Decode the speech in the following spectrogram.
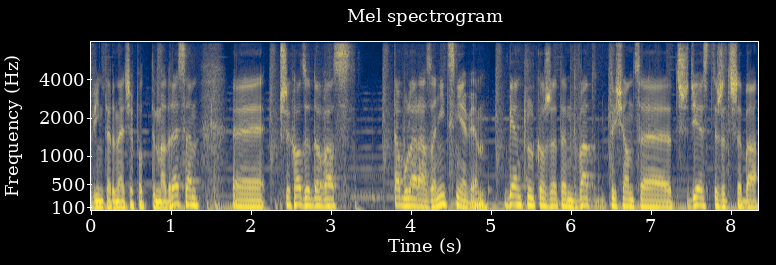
w internecie pod tym adresem. Przychodzę do Was tabula rasa, nic nie wiem. Wiem tylko, że ten 2030, że trzeba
